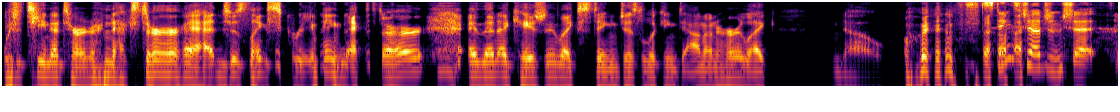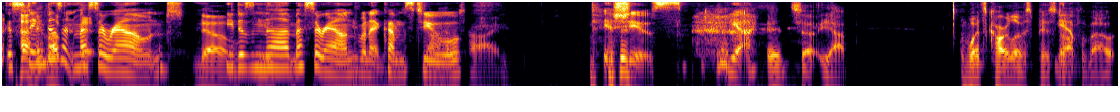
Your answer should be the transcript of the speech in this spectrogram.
with Tina Turner next to her head, just like screaming next to her. And then occasionally, like Sting just looking down on her, like, no. So Sting's I- judging shit because I Sting doesn't mess around. no. He does not mess around when it comes to time. issues. Yeah, It's, uh, yeah. What's Carlos pissed Yep. off about?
